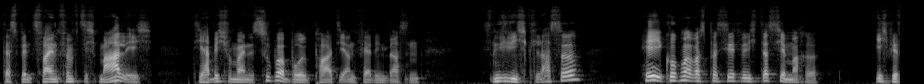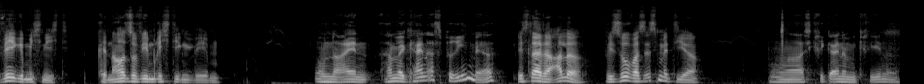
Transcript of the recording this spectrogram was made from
das bin 52 Mal ich. Die habe ich für meine Super Bowl Party anfertigen lassen. Sind die nicht klasse? Hey, guck mal, was passiert, wenn ich das hier mache. Ich bewege mich nicht. Genauso wie im richtigen Leben. Oh nein, haben wir kein Aspirin mehr? Ist leider alle. Wieso? Was ist mit dir? Ah, ich krieg eine Migräne.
